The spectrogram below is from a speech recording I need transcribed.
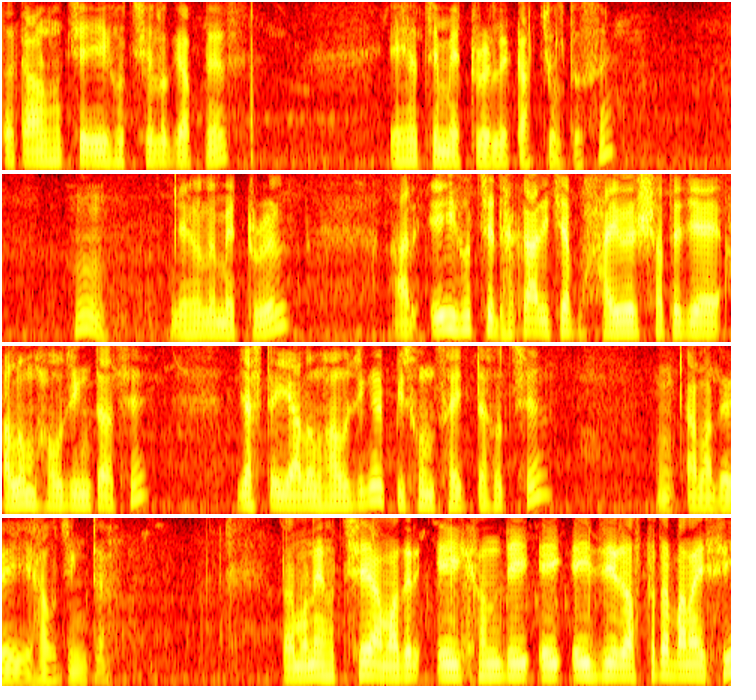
তার কারণ হচ্ছে এই হচ্ছে লোকে আপনার, এই হচ্ছে মেট্রো রেলের কাজ চলতেছে। হুম, এই হলো মেট্রো রেল আর এই হচ্ছে ঢাকা আরিচাপ হাইওয়ের সাথে যে আলম হাউজিংটা আছে জাস্ট এই আলম হাউজিংয়ের পিছন সাইডটা হচ্ছে আমাদের এই হাউজিংটা তার মানে হচ্ছে আমাদের এইখান দিয়ে এই এই যে রাস্তাটা বানাইছি,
